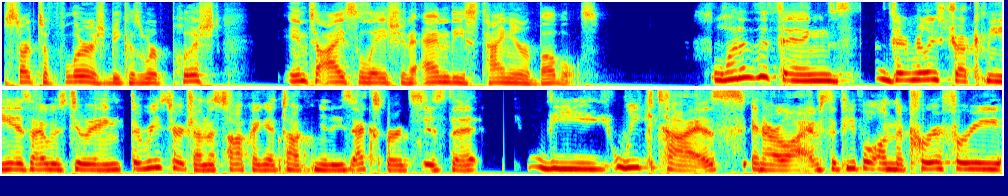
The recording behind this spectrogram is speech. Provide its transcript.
start to flourish because we're pushed into isolation and these tinier bubbles. One of the things that really struck me as I was doing the research on this topic and talking to these experts is that the weak ties in our lives, the people on the periphery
